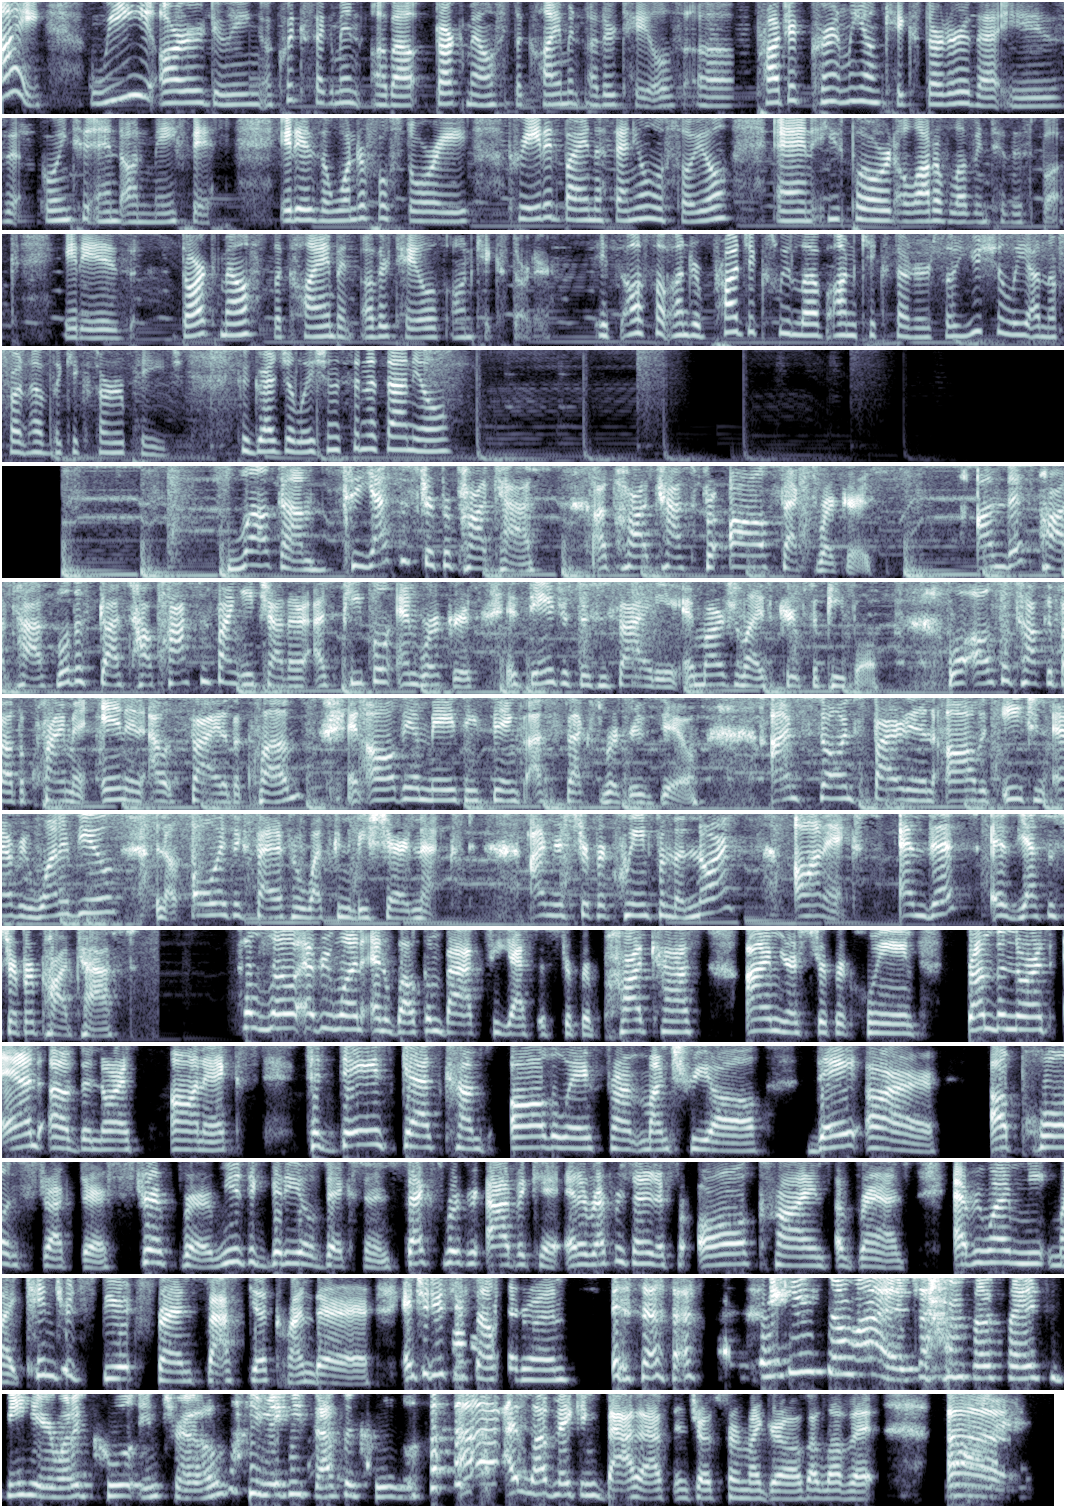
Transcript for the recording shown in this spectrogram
Hi, we are doing a quick segment about Dark Mouse, The Climb and Other Tales, a project currently on Kickstarter that is going to end on May 5th. It is a wonderful story created by Nathaniel Osoyo, and he's poured a lot of love into this book. It is Dark Mouse, The Climb and Other Tales on Kickstarter. It's also under Projects We Love on Kickstarter, so usually on the front of the Kickstarter page. Congratulations to Nathaniel! Welcome to Yes the Stripper Podcast, a podcast for all sex workers. On this podcast, we'll discuss how classifying each other as people and workers is dangerous to society and marginalized groups of people. We'll also talk about the climate in and outside of the clubs and all the amazing things us sex workers do. I'm so inspired and in awe with each and every one of you, and I'm always excited for what's going to be shared next. I'm your stripper queen from the north, Onyx, and this is Yes a Stripper Podcast. Hello, everyone, and welcome back to Yes, a Stripper podcast. I'm your stripper queen from the North and of the North, Onyx. Today's guest comes all the way from Montreal. They are a pole instructor, stripper, music video vixen, sex worker advocate, and a representative for all kinds of brands. Everyone meet my kindred spirit friend, Saskia Klender. Introduce yourself, everyone. Thank you so much. I'm so excited to be here. What a cool intro. You make me sound so cool. I love making badass intros for my girls. I love it. Uh,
